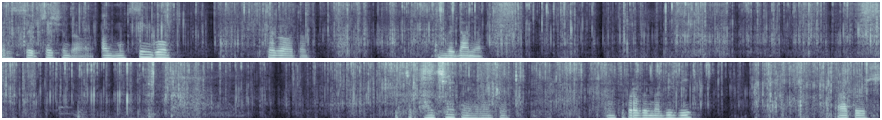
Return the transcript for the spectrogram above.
Teraz sobie przejdźmy do unboxingu tego oto wydania. Czekajcie, to ja wam no, co prawda na wizji, a to już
